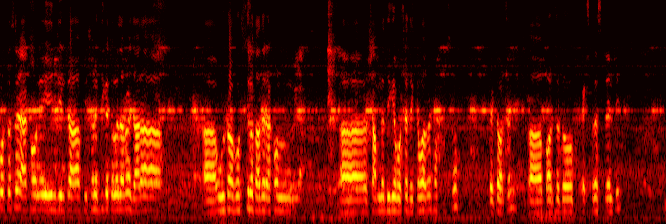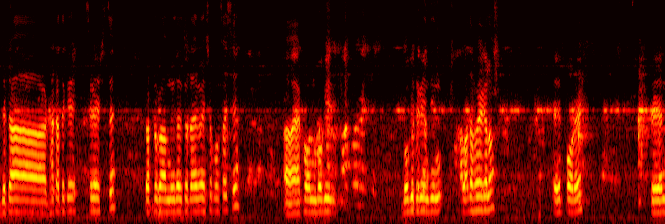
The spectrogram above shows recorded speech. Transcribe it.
করতেছে। এখন এই ইঞ্জিনটা পিছনের দিকে চলে যাবে। যারা উল্টো বসছিল তাদের এখন সামনের দিকে বসে দেখতে পাবে সব কিছু দেখতে পাচ্ছেন পর্যটক এক্সপ্রেস ট্রেনটি যেটা ঢাকা থেকে ছেড়ে এসেছে। চট্টগ্রাম নির্ধারিত টাইমে এসে পৌঁছাইছে। এখন বগি বগি থেকে ইঞ্জিন আলাদা হয়ে গেল। এরপরে ট্রেন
